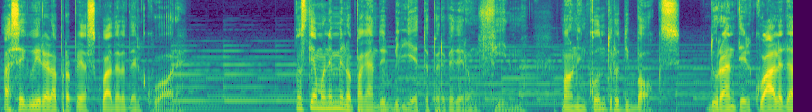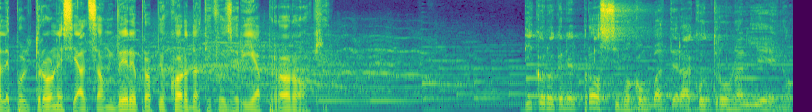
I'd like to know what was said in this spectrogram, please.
a seguire la propria squadra del cuore. Non stiamo nemmeno pagando il biglietto per vedere un film, ma un incontro di box, durante il quale dalle poltrone si alza un vero e proprio coro da tifoseria pro Rocky. Dicono che nel prossimo combatterà contro un alieno.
